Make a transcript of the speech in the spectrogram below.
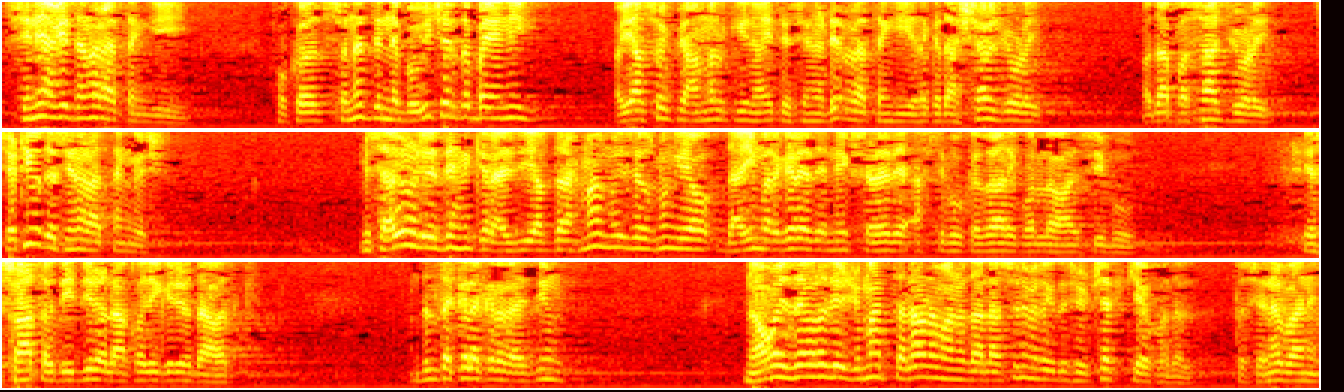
سینې هغه څنګه راتنګي خو که سنت نبوي چرته بیانې او یا څوک په عمل کې نه ایته سینې ډېر راتنګي لکه دا شر جوړي او دا فساد جوړي چټیو د سینې راتنګ شي مثالونه د ذهن کې راځي عبدالرحمن مې زوس مونږ یو دای مرګره د نیک سره د احسبو کذالک والله حسیبو یې سوات او دې دې علاقو دې ګرځ دعوت کې دلته کله کله راځي نو هغه زه ورځې جمعه ته لاړم نو د الله سره مې لګد شو چت کې خدل په سینه باندې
